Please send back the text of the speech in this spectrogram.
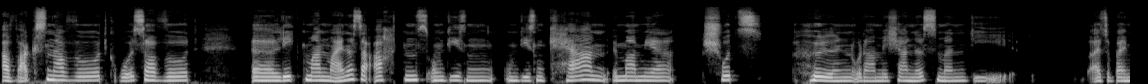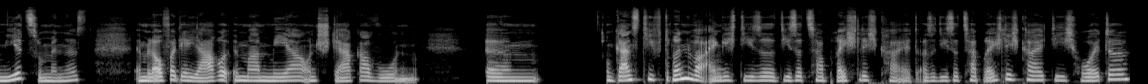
erwachsener wird, größer wird, äh, legt man meines Erachtens um diesen, um diesen Kern immer mehr Schutzhüllen oder Mechanismen, die also bei mir zumindest, im Laufe der Jahre immer mehr und stärker wurden. Ähm, und ganz tief drin war eigentlich diese, diese Zerbrechlichkeit, also diese Zerbrechlichkeit, die ich heute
